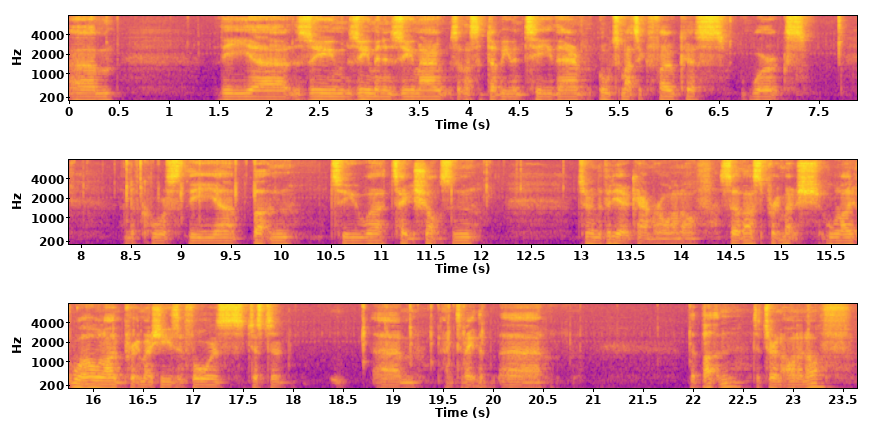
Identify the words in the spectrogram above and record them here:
Um, the uh, zoom, zoom in and zoom out, so that's a W and T there. Automatic focus works. And of course the uh, button to uh, take shots and turn the video camera on and off. So that's pretty much all I, well, all I pretty much use it for is just to um, activate the, uh, the button to turn it on and off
